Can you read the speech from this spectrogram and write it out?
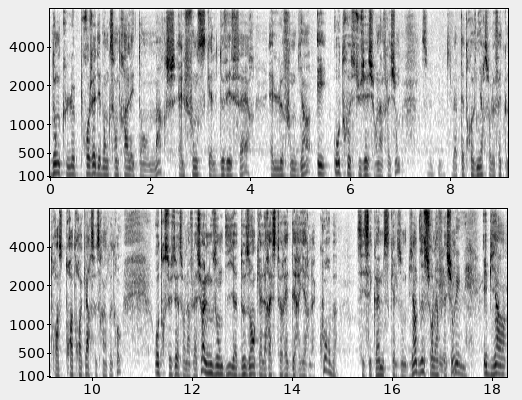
Donc le projet des banques centrales est en marche, elles font ce qu'elles devaient faire, elles le font bien. Et autre sujet sur l'inflation, qui va peut-être revenir sur le fait que 3, 3, quarts, ce serait un peu trop. Autre sujet sur l'inflation, elles nous ont dit il y a deux ans qu'elles resteraient derrière la courbe. C'est quand même ce qu'elles ont bien dit sur l'inflation. Eh bien,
